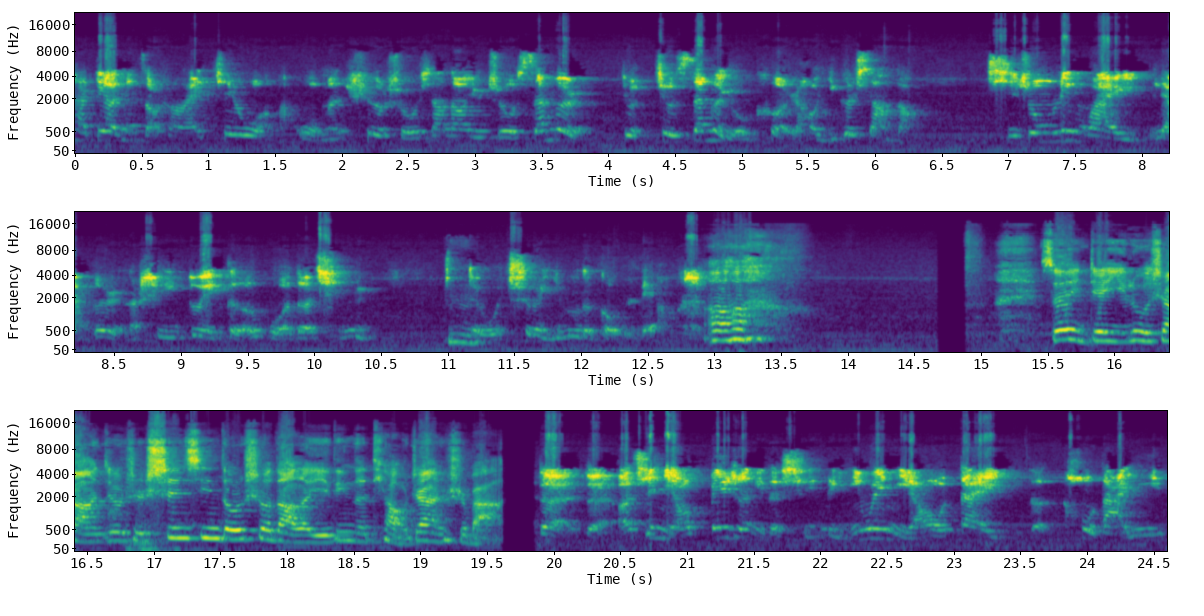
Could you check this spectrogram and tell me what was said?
他第二天早上来接我嘛，我们去的时候相当于只有三个人，就就三个游客，然后一个向导，其中另外两个人呢是一对德国的情侣，嗯对嗯我吃了一路的狗粮。啊。所以这一路上就是身心都受到了一定的挑战，是吧？对对，而且你要背着你的行李，因为你要带你的厚大衣，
